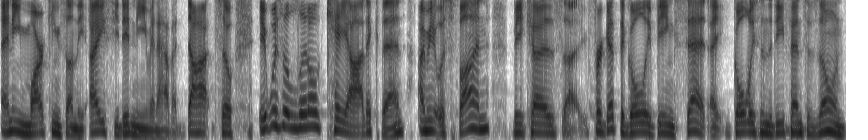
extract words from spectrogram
any markings on the ice, He didn't even have a dot. So it was a little chaotic then. I mean, it was fun because uh, forget the goalie being set. Uh, goalies in the defensive zone,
